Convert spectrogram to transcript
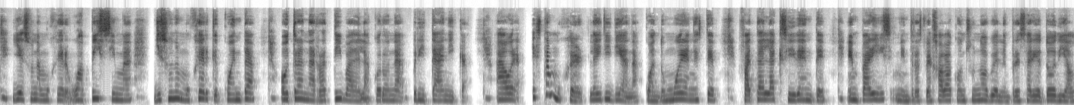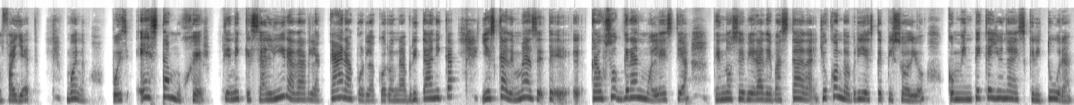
y es una mujer guapísima y es una mujer que cuenta otra narrativa de la corona británica. Ahora, esta mujer, Lady Diana, cuando muere en este fatal accidente en París mientras viajaba con su novio, el empresario Dodi Al-Fayed, Bueno, pues esta mujer tiene que salir a dar la cara por la corona británica y es que además eh, causó gran molestia que no se viera devastada. Yo cuando abrí este episodio comenté que hay una escritura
